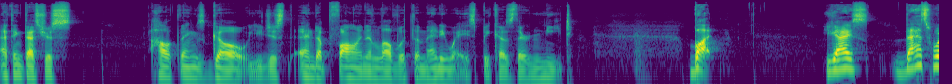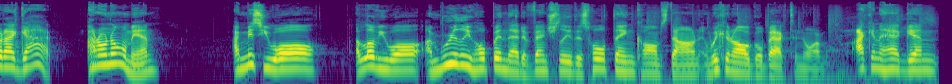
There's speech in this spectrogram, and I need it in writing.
I think that's just how things go. You just end up falling in love with them anyways because they're neat. But you guys, that's what I got. I don't know, man. I miss you all. I love you all. I'm really hoping that eventually this whole thing calms down and we can all go back to normal. I can again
